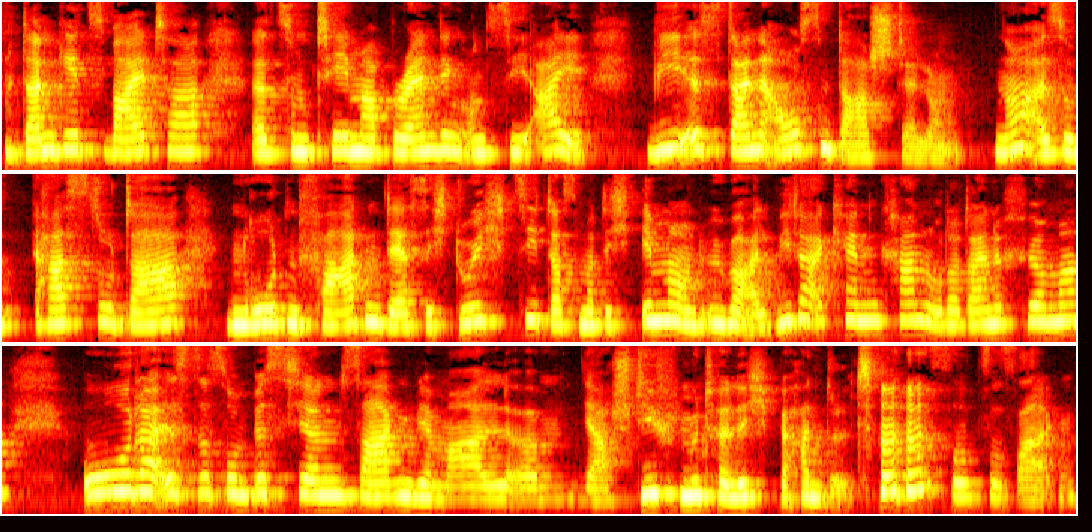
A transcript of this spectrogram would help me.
Dann geht's weiter äh, zum Thema Branding und CI. Wie ist deine Außendarstellung? Ne? Also hast du da einen roten Faden, der sich durchzieht, dass man dich immer und überall wiedererkennen kann oder deine Firma? Oder ist es so ein bisschen, sagen wir mal, ähm, ja, stiefmütterlich behandelt, sozusagen?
